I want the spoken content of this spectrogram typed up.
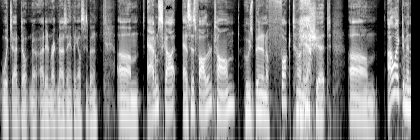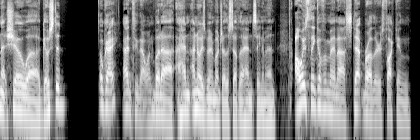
which I don't know. I didn't recognize anything else he's been in. Um, Adam Scott as his father, Tom, who's been in a fuck ton of shit. Um, I liked him in that show uh, Ghosted, okay. I hadn't seen that one. but uh, I hadn't. I know he's been in a bunch of other stuff that I hadn't seen him in. I always think of him in uh, Step Brothers fucking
